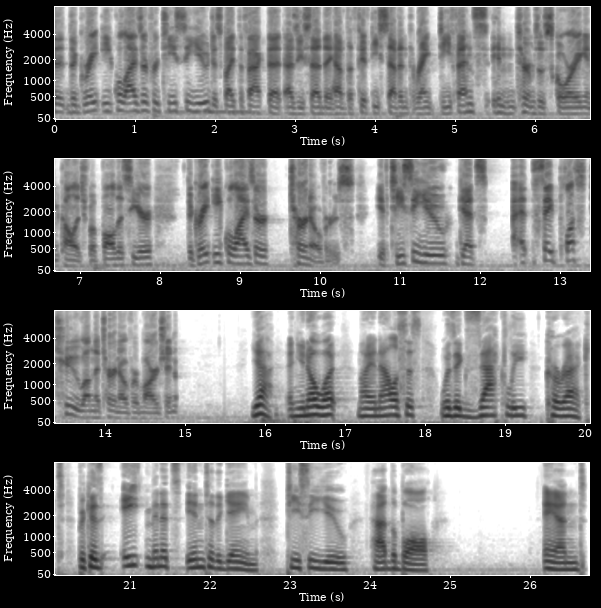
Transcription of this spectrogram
the the great equalizer for TCU, despite the fact that, as you said, they have the 57th ranked defense in terms of scoring in college football this year. The great equalizer turnovers. If TCU gets say plus two on the turnover margin. Yeah, and you know what? My analysis was exactly correct because eight minutes into the game, TCU had the ball and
